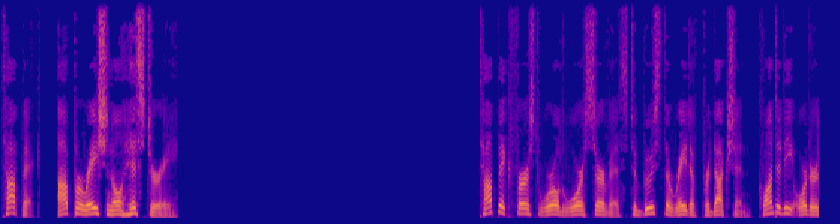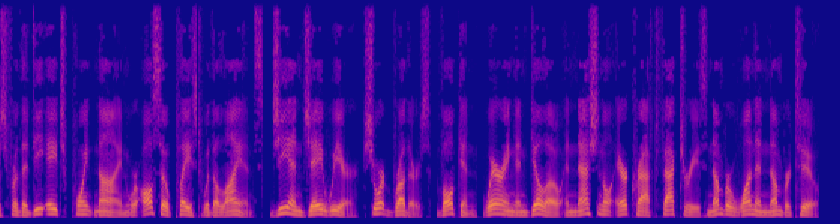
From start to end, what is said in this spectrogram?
Topic: Operational history. Topic First World War service To boost the rate of production, quantity orders for the DH.9 were also placed with Alliance, G&J Weir, Short Brothers, Vulcan, Waring and Gillow and National Aircraft Factories No. 1 and No. 2.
